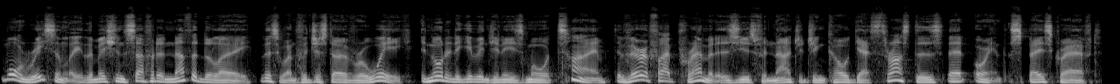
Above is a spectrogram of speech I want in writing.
More recently, the mission suffered another delay, this one for just over a week, in order to give engineers more time to verify parameters used for nitrogen cold gas thrusters that orient the spacecraft.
